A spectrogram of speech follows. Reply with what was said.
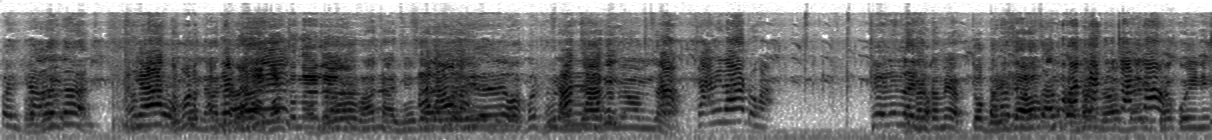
કર. તમે. ના, હપ્તો ભરી જાઓ. કોઈ નહીં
